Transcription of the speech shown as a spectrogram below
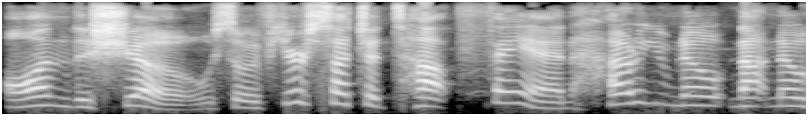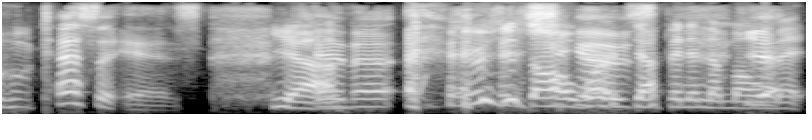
on the show, so if you're such a top fan, how do you know not know who Tessa is? yeah, and uh, she was just all goes, worked up and in the moment.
